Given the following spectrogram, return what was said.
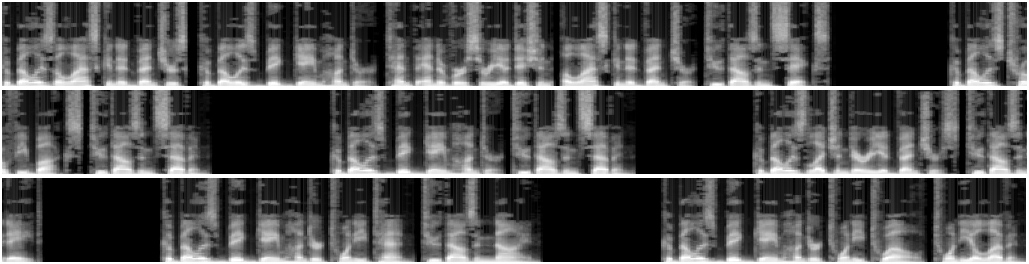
Cabela's Alaskan Adventures – Cabela's Big Game Hunter, 10th Anniversary Edition – Alaskan Adventure 2006. Cabela's Trophy Bucks 2007. Cabela's Big Game Hunter 2007. Cabela's Legendary Adventures 2008. Cabela's Big Game Hunter 2010 2009. Cabela's Big Game Hunter 2012 2011.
